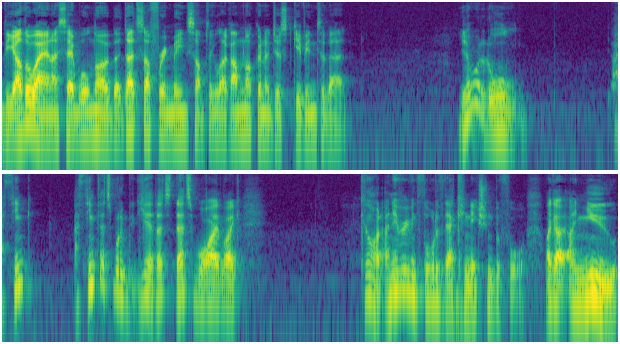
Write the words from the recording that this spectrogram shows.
the other way, and I say, "Well, no, but that suffering means something. Like I'm not going to just give in to that." You know what it all I think I think that's what it, yeah, that's that's why like God, I never even thought of that connection before. Like I, I knew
